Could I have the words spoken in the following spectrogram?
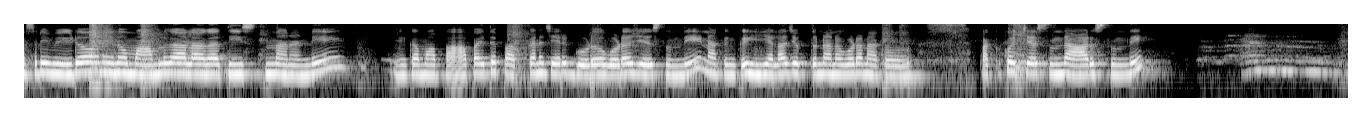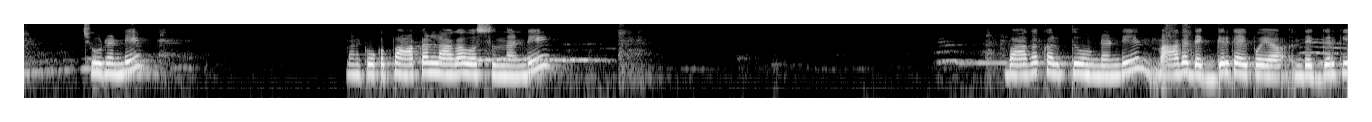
అసలు ఈ వీడియో నేను మామూలుగా అలాగా తీస్తున్నానండి. ఇంకా మా పాప అయితే పక్కన చేరి గొడవ గొడవ చేస్తుంది. నాకు ఇంకా ఎలా చెప్తున్నానో కూడా నాకు పక్కకు వచ్చేస్తుంది ఆరుస్తుంది. చూడండి. మనకు ఒక పాకంలాగా వస్తుందండి. బాగా కలుపుతూ ఉండండి. బాగా దగ్గరికి అయిపోయా దగ్గరికి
